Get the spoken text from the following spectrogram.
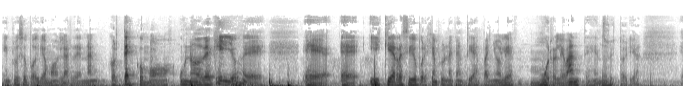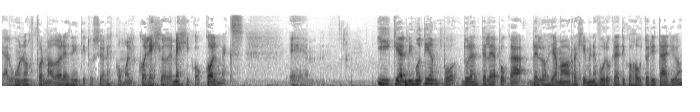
incluso podríamos hablar de Hernán Cortés como uno de aquellos, eh, eh, eh, y que ha recibido, por ejemplo, una cantidad de españoles muy relevantes en su mm. historia. algunos formadores de instituciones como el Colegio de México, Colmex. y que al mismo tiempo, durante la época de los llamados regímenes burocráticos autoritarios,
